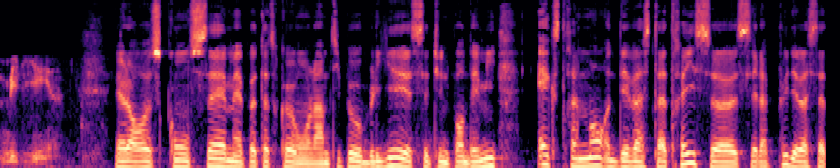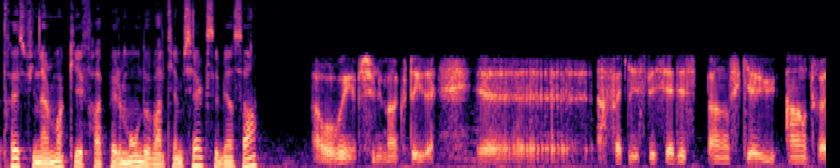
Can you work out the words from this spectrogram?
milliers. Hein. Et alors, ce qu'on sait, mais peut-être qu'on l'a un petit peu oublié, c'est une pandémie extrêmement dévastatrice. C'est la plus dévastatrice finalement qui ait frappé le monde au XXe siècle, c'est bien ça? Ah oui, absolument. Écoutez, en fait, les spécialistes pensent qu'il y a eu entre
